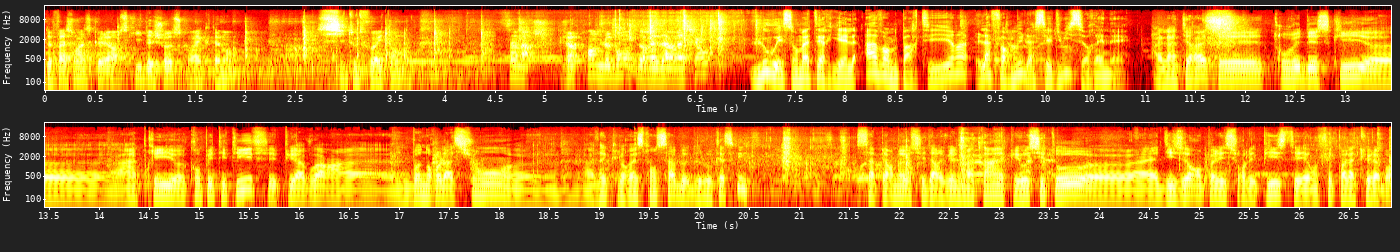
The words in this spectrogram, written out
de façon à ce que leur ski déchausse correctement si toutefois il tombe. Ça marche. Je vais reprendre le bon de réservation. Louer son matériel avant de partir, la formule a séduit ce Rennais. L'intérêt, c'est trouver des skis euh, à un prix euh, compétitif et puis avoir euh, une bonne relation avec le responsable de l'Ocaski. Ça permet aussi d'arriver le matin et puis aussitôt, à 10h, on peut aller sur les pistes et on ne fait pas la queue là-bas.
